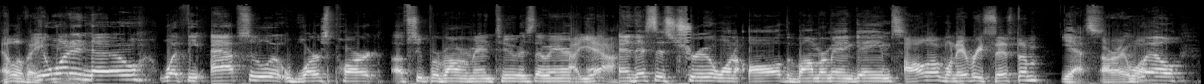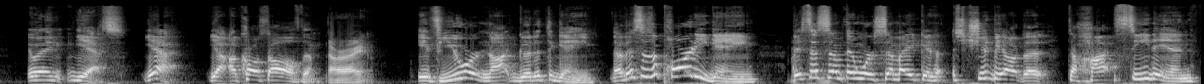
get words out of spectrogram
Elevate. You want to know what the absolute worst part of Super Bomberman 2 is, though, Aaron? Uh, yeah. And, and this is true on all the Bomberman games. all of them on every system? Yes. All right, what? Well, yes. Yeah. Yeah, across all of them. All right. If you are not good at the game, now this is a party game. This is something where somebody can should be able to, to hot seat in,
